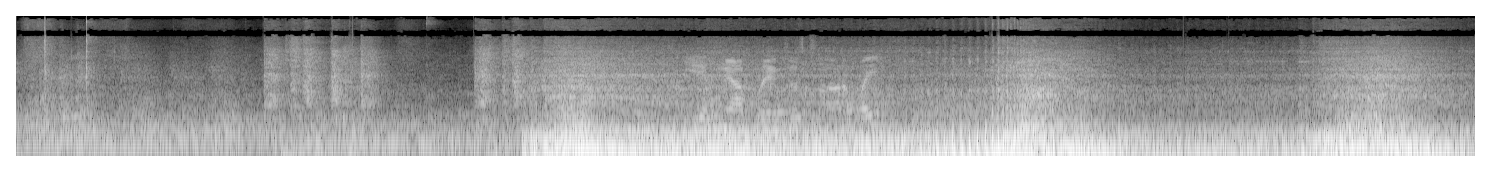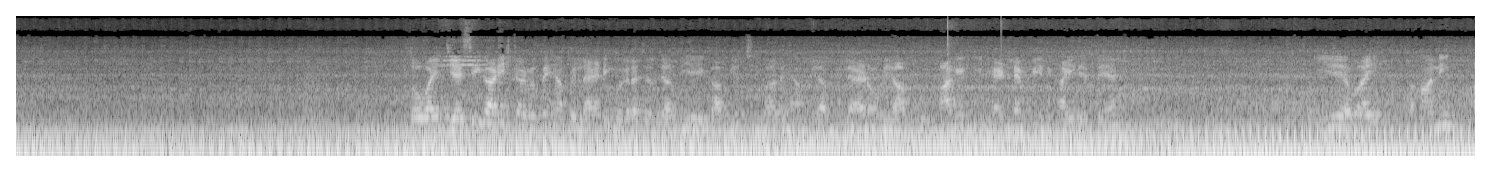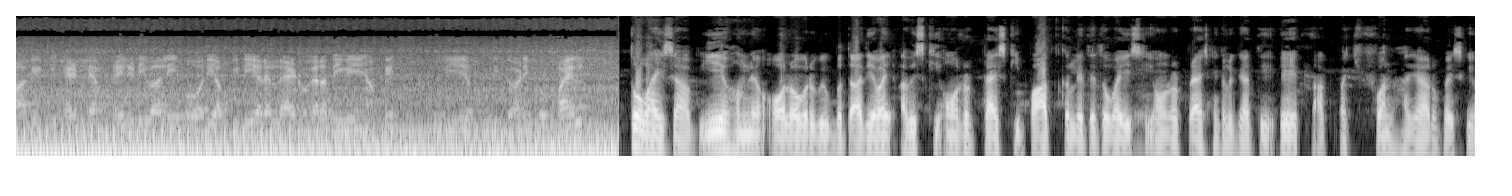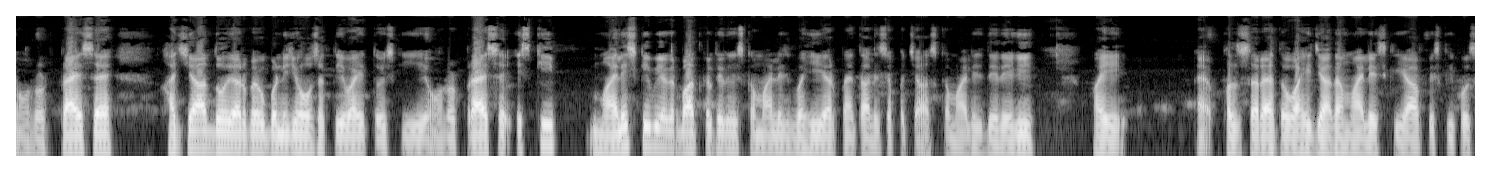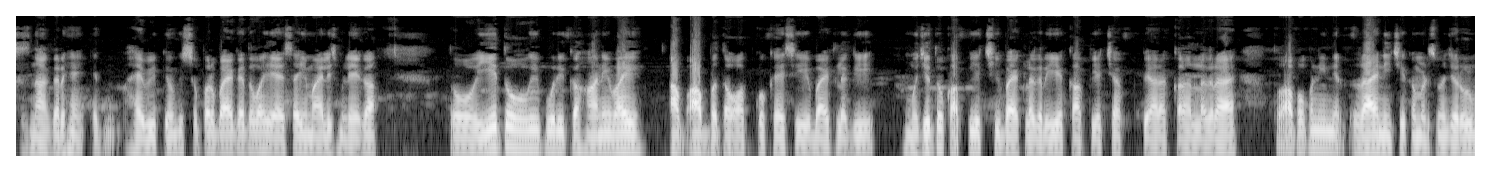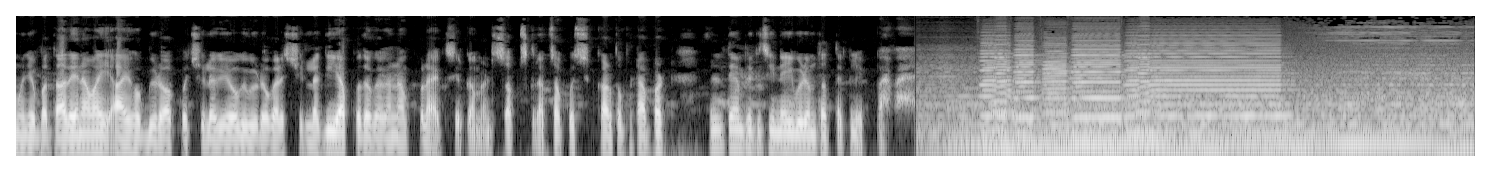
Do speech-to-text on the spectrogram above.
जैसी गाड़ी स्टार्ट करते हैं, यहाँ पे लाइटिंग वगैरह चल जाती है, ये काफ़ी अच्छी बात है, यहाँ पे आपकी लाइट होगी, आपको आगे की हेडलैम्प भी दिखाई देते हैं। ये है भाई कहानी, आगे की हेडलैम्प एलईडी वाली, और ये आपकी डीआरएल लाइट वगैरह दी गई है यहाँ पे तो ये पूरी गाड़ी प्रोफ़ाइल तो भाई साहब, ये हमने ऑल ओवर व्यू बता दिया भाई। अब इसकी ऑन रोड प्राइस की बात कर लेते तो भाई इसकी ऑन रोड प्राइस निकल के आती एक लाख पचपन हज़ार रुपये इसकी ऑन रोड प्राइस है। हज़ार दो हज़ार रुपये ऊपर नीचे हो सकती है भाई तो इसकी ये ऑन रोड प्राइस है। इसकी माइलेज की भी अगर बात करते तो इसका माइलेज वही यार पैंतालीस से पचास का माइलेज दे देगी। भाई पल्सर है तो वही ज़्यादा माइलेज की आप इसकी कोशिश ना करें हैवी क्योंकि सुपर बाइक है तो भाई ऐसा ही माइलेज मिलेगा। तो ये तो होगी पूरी कहानी भाई। अब आप बताओ आपको कैसी ये बाइक लगी? मुझे तो काफ़ी अच्छी बाइक लग रही है, काफ़ी अच्छा प्यारा कलर लग रहा है। तो आप अपनी राय नीचे कमेंट्स में ज़रूर मुझे बता देना भाई। आई होप वीडियो आपको अच्छी लगी होगी। वीडियो अगर अच्छी लगी, आपको तो क्या करना, आपको लाइक शेयर कमेंट सब्सक्राइब सब कुछ कर दो फटाफट। मिलते हैं फिर किसी नई वीडियो में, तब तक के लिए बाय बाय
